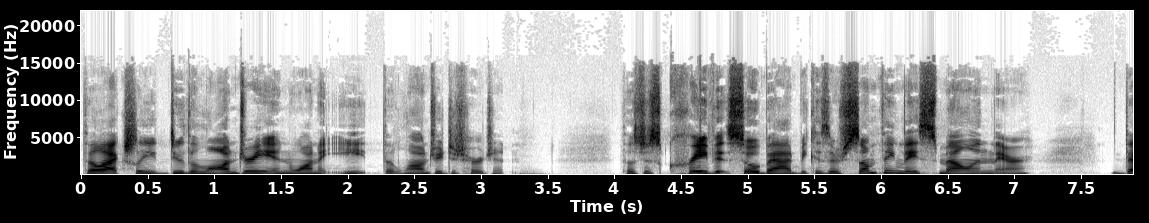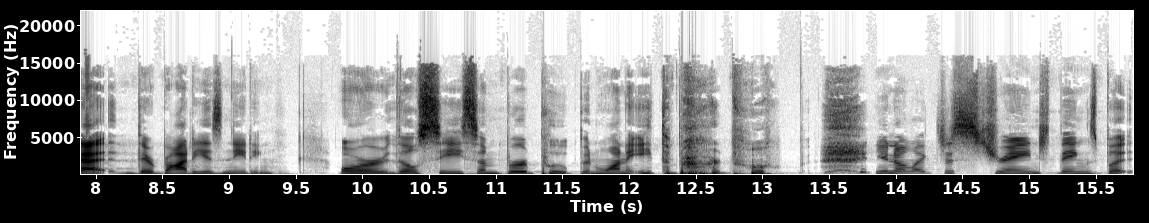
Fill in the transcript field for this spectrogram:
They'll actually do the laundry and want to eat the laundry detergent. They'll just crave it so bad because there's something they smell in there that their body is needing. Or they'll see some bird poop and want to eat the bird poop. you know, like just strange things. But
